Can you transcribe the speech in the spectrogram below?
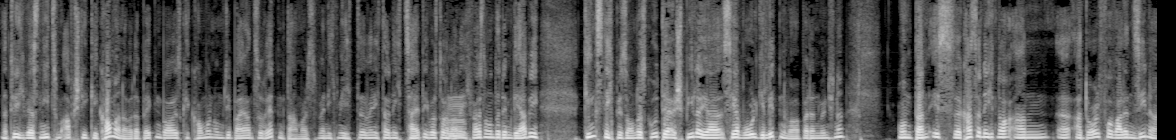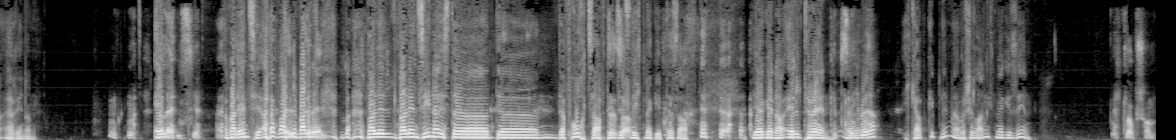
Natürlich wäre es nie zum Abstieg gekommen, aber der Beckenbauer ist gekommen, um die Bayern zu retten damals. Wenn ich mich, wenn ich da nicht zeitlich was durcheinander, Mhm. ich weiß noch, unter dem Derby ging es nicht besonders gut, der als Spieler ja sehr wohl gelitten war bei den Münchnern. Und dann ist, äh, kannst du dich noch an äh, Adolfo Valensina erinnern? El- Valencia. Valencia. Val, El Val, Tren. Val, Valensina ist der, der, der Fruchtsaft, den es jetzt nicht mehr gibt, der Saft. ja, genau. El Tren. Gibt's nicht mehr? Ich glaube, gibt nicht mehr, aber schon lange nicht mehr gesehen. Ich glaube schon.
